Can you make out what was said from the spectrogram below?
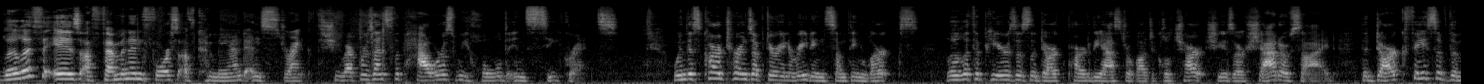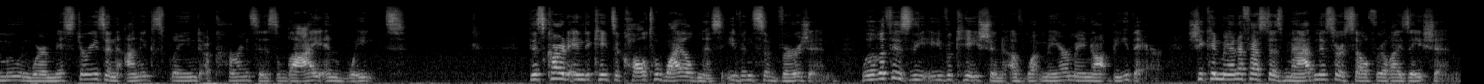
Lilith is a feminine force of command and strength. She represents the powers we hold in secret. When this card turns up during a reading, something lurks. Lilith appears as the dark part of the astrological chart. She is our shadow side, the dark face of the moon where mysteries and unexplained occurrences lie in wait. This card indicates a call to wildness, even subversion. Lilith is the evocation of what may or may not be there. She can manifest as madness or self realization.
